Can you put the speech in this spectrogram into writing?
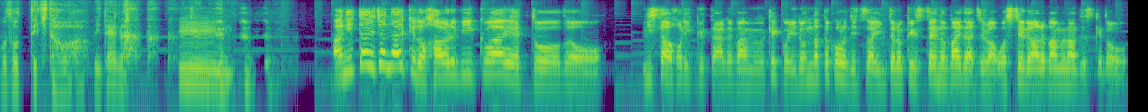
戻ってきたわ、みたいな。うん。うん。アニタイじゃないけど、ハウルビークワイエットのミスターホリックってアルバム、結構いろんなところで実はイントロクリステンのバイダージは推してるアルバムなんですけど、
